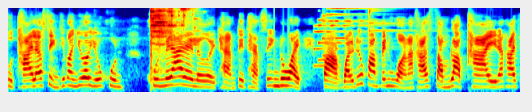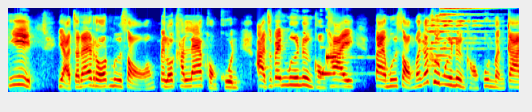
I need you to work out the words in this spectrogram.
สุดท้ายแล้วสิ่งที่มันยั่วยุคุณคุณไม่ได้เลยเลย แถมติดแท็กซิ่งด้วย ฝากไว้ด้วยความเป็นห่วงนะคะสำหรับใครนะคะที่อยากจะได้รถมือสองเป็นรถคันแรกของคุณ อาจจะเป็นมือหนึ่งของใคร แต่มือสองมันก็คือมือหนึ่งของคุณเหมือนกัน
